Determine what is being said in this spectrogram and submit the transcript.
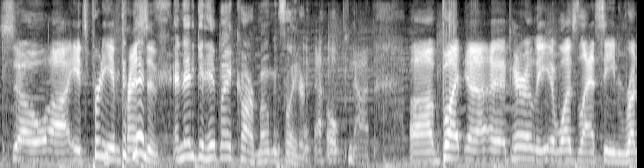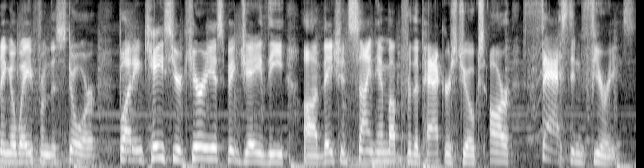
So uh, it's pretty And then, impressive. and then get hit by a car moments later. I hope not. Uh, but uh, apparently, it was last seen running away from the store. But in case you're curious, Big J, the uh, they should sign him up for the Packers jokes are fast and furious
